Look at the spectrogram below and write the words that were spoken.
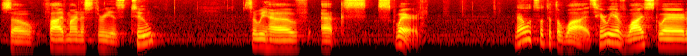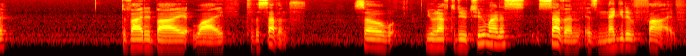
So 5 minus 3 is 2. So we have x squared. Now let's look at the y's. Here we have y squared divided by y to the seventh. So you would have to do 2 minus 7 is negative 5.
